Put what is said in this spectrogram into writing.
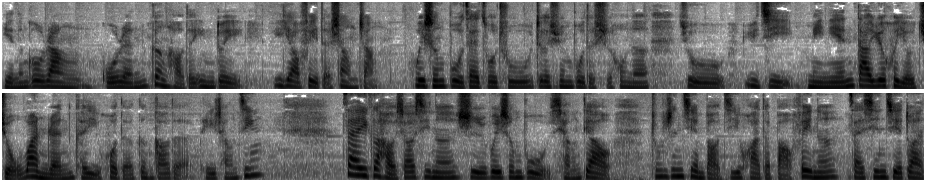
也能够让国人更好的应对医药费的上涨。卫生部在做出这个宣布的时候呢，就预计每年大约会有九万人可以获得更高的赔偿金。再一个好消息呢，是卫生部强调，终身健保计划的保费呢，在现阶段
